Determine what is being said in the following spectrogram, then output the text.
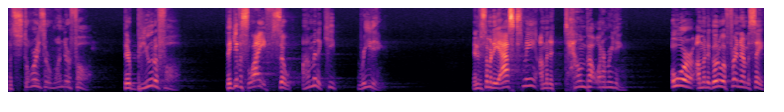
but stories are wonderful. They're beautiful. They give us life. So I'm going to keep reading. And if somebody asks me, I'm going to tell them about what I'm reading. Or I'm going to go to a friend and I'm going to say,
